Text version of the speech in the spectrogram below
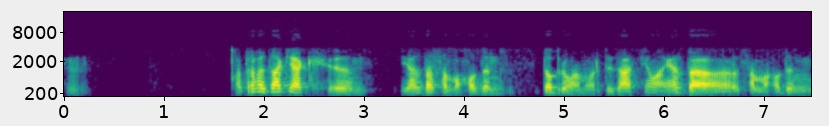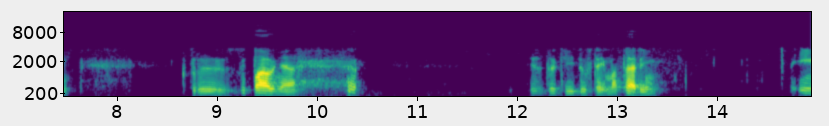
Hmm. A trochę tak jak jazda samochodem z dobrą amortyzacją, a jazda samochodem, który zupełnie jest do kitu w tej materii. I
